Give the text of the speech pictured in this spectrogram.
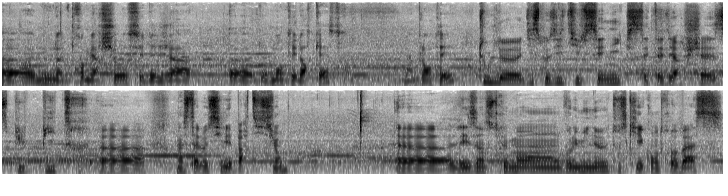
Euh, nous, notre première chose, c'est déjà euh, de monter l'orchestre, l'implanter. Tout le dispositif scénique, c'est-à-dire chaises, pupitres, on installe aussi les partitions. les instruments volumineux, tout ce qui est contrebasse,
